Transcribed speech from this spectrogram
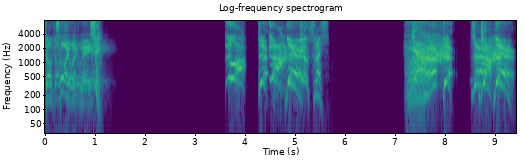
Don't toy with me. There! There! Useless! There! There!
